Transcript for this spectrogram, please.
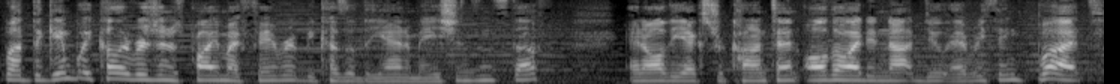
but the Game Boy Color version is probably my favorite because of the animations and stuff and all the extra content although I did not do everything but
